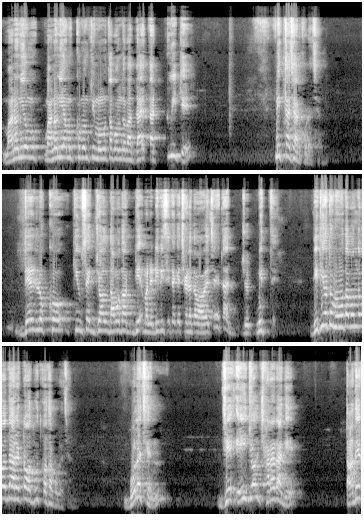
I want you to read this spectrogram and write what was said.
মাননীয় মাননীয় মুখ্যমন্ত্রী মমতা বন্দ্যোপাধ্যায় তার টুইটে মিথ্যাচার করেছেন। দেড় লক্ষ কিউসেক জল দামোদর মানে ডিবিসি থেকে ছেড়ে দেওয়া হয়েছে, এটা মিথ্যে। দ্বিতীয়ত মমতা বন্দ্যোপাধ্যায় আর একটা অদ্ভুত কথা বলেছেন। বলেছেন যে এই জল ছাড়ার আগে তাদের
